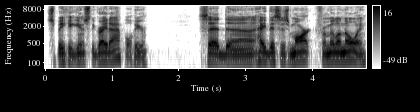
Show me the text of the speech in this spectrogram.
speak against the great Apple here. Said, uh, "Hey, this is Mark from Illinois.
